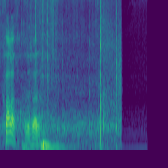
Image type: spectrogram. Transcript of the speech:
Hvala za sada.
